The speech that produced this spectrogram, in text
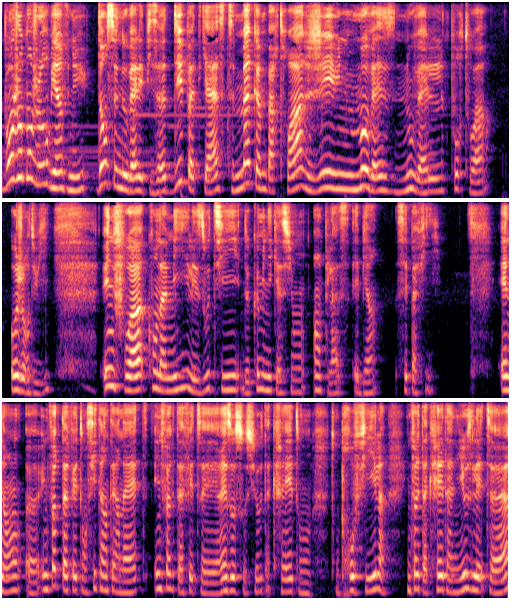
Bonjour, bonjour, bienvenue dans ce nouvel épisode du podcast Macom par 3. J'ai une mauvaise nouvelle pour toi aujourd'hui. Une fois qu'on a mis les outils de communication en place, eh bien, c'est pas fini. Et non, euh, une fois que tu as fait ton site internet, une fois que tu as fait tes réseaux sociaux, que tu as créé ton, profil, une fois que tu as créé ta newsletter,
